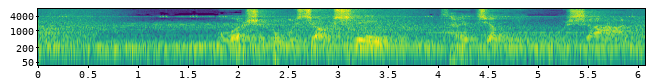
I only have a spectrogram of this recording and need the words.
呀，我是不小心才将你误杀的。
